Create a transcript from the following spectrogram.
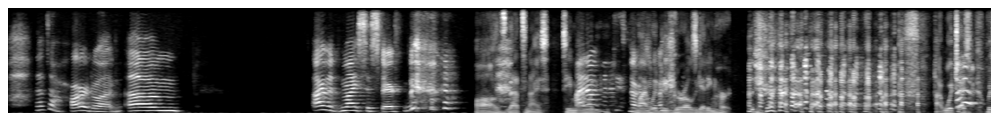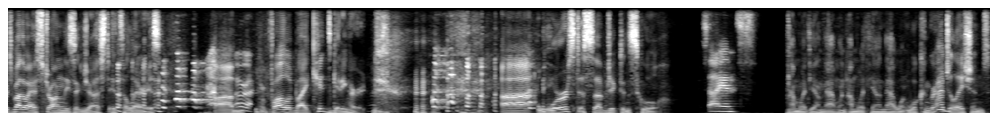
That's a hard one. Um, I would my sister. Oh, that's nice. See, mine would mine would be girls getting hurt. which I which by the way I strongly suggest. It's hilarious. Um, Followed by kids getting hurt. uh, worst subject in school. Science. I'm with you on that one. I'm with you on that one. Well, congratulations.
